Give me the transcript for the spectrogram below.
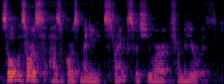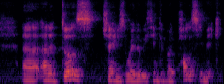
So open source has, of course, many strengths, which you are familiar with. Uh, and it does change the way that we think about policy making.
